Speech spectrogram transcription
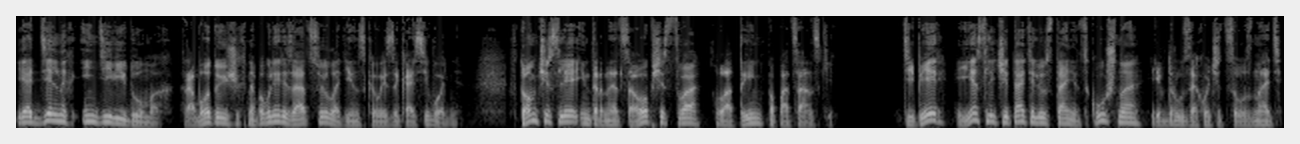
и отдельных индивидуумах, работающих на популяризацию латинского языка сегодня, в том числе интернет-сообщества «Латынь по-пацански». Теперь, если читателю станет скучно и вдруг захочется узнать,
